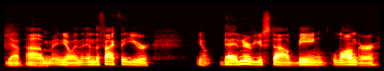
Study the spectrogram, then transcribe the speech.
Yeah. Um, and, you know, and, and the fact that you're you know that interview style being longer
